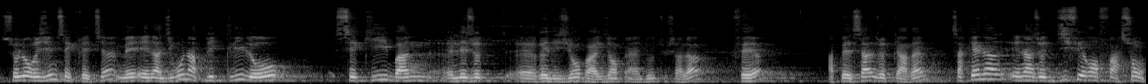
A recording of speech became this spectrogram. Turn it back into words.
sur l'origine c'est chrétien, mais dans le monde applique l'îlot, c'est qui ban les autres euh, religions, par exemple hindou, tout ça là, faire, appelle ça le carême. Ça qu'il y a dans différentes façons.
